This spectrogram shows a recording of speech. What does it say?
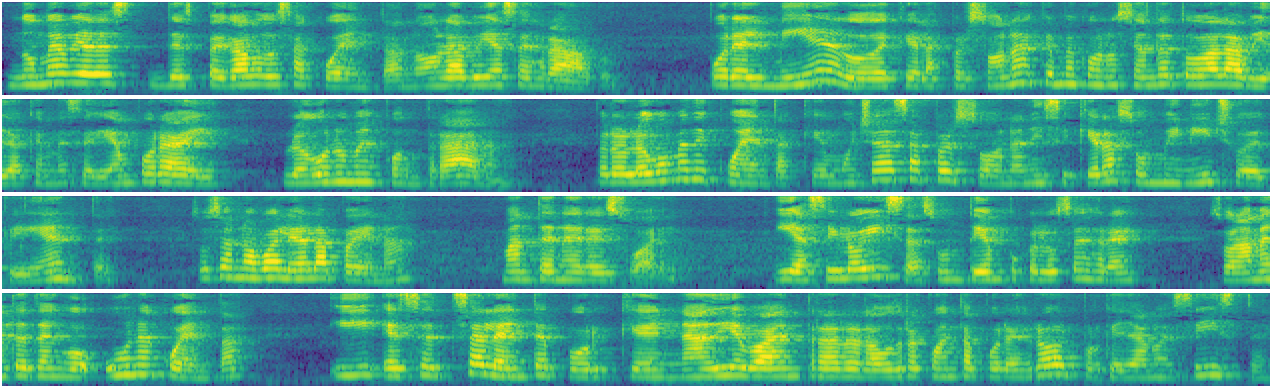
no me había despegado de esa cuenta, no la había cerrado, por el miedo de que las personas que me conocían de toda la vida, que me seguían por ahí, luego no me encontraran. Pero luego me di cuenta que muchas de esas personas ni siquiera son mi nicho de clientes. Entonces no valía la pena mantener eso ahí. Y así lo hice, hace un tiempo que lo cerré Solamente tengo una cuenta y es excelente porque nadie va a entrar a la otra cuenta por error porque ya no existe.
